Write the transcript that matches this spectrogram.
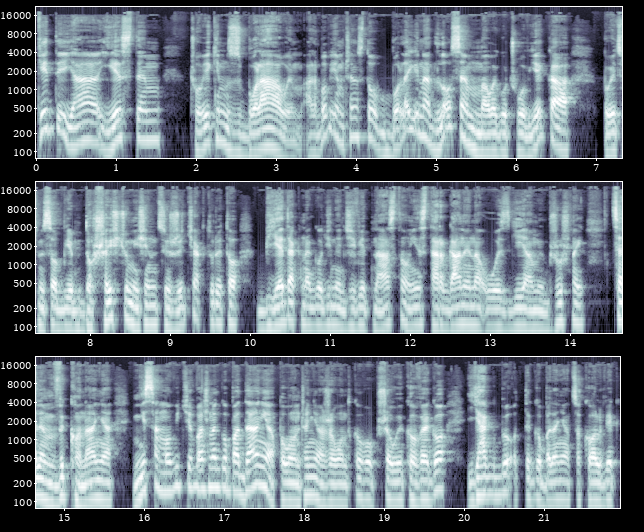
Kiedy ja jestem człowiekiem zbolałym, albowiem często boleję nad losem małego człowieka, powiedzmy sobie do 6 miesięcy życia, który to biedak na godzinę 19 jest targany na USG jamy brzusznej celem wykonania niesamowicie ważnego badania połączenia żołądkowo-przełykowego, jakby od tego badania cokolwiek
